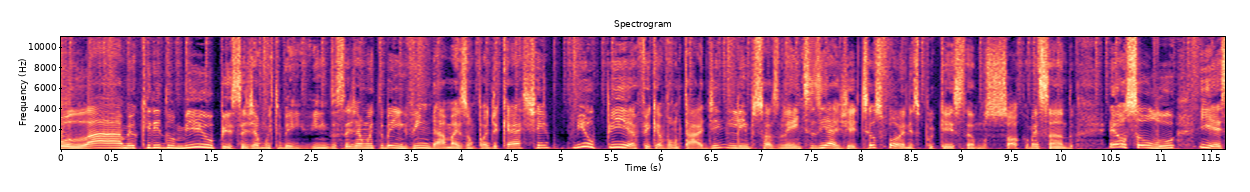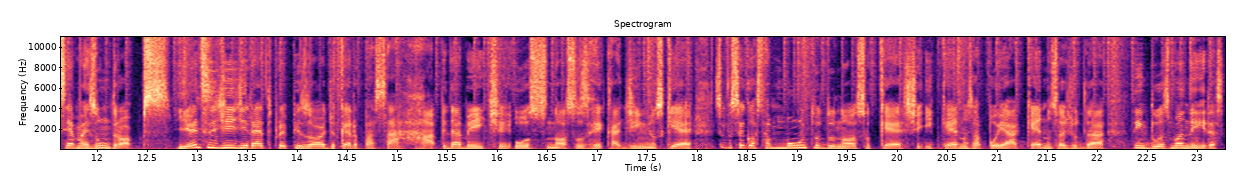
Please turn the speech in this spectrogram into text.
Olá, meu querido Miope, seja muito bem-vindo, seja muito bem-vinda a mais um podcast Miopia. Fique à vontade, limpe suas lentes e ajeite seus fones, porque estamos só começando. Eu sou o Lu e esse é mais um Drops. E antes de ir direto pro episódio, quero passar rapidamente os nossos recadinhos, que é, se você gosta muito do nosso cast e quer nos apoiar, quer nos ajudar, tem duas maneiras.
